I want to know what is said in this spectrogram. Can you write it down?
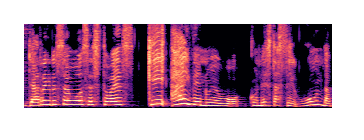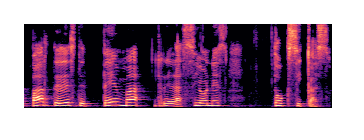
Ya regresamos, esto es, ¿qué hay de nuevo con esta segunda parte de este tema, relaciones tóxicas?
